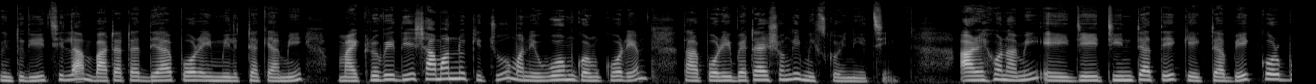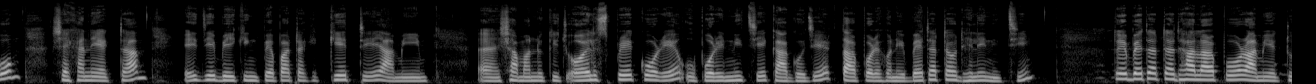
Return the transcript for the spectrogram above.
কিন্তু দিয়েছিলাম। বাটারটা দেওয়ার পর এই মিল্কটাকে আমি মাইক্রোওয়েভ দিয়ে সামান্য কিছু মানে ওয়ার্ম গরম করে তারপর এই ব্যাটারের সঙ্গে মিক্স করে নিয়েছি। আর এখন আমি এই যে টিনটাতে কেকটা বেক করব, সেখানে একটা এই যে বেকিং পেপারটাকে কেটে আমি সামান্য কিছু অয়েল স্প্রে করে উপরে নিচে কাগজের, তারপর এখন এই ব্যাটারটাও ঢেলে নিচ্ছি। তো এই ব্যাটারটা ঢালার পর আমি একটু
